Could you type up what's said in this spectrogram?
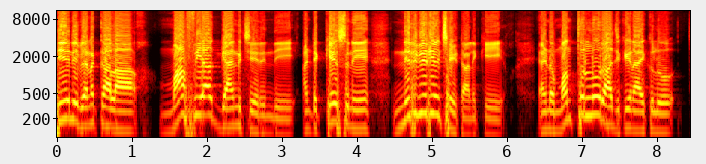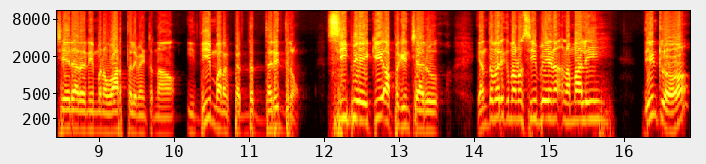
దీని వెనకాల మాఫియా గ్యాంగ్ చేరింది అంటే కేసుని నిర్వీర్యం చేయటానికి. అండ్ మంత్రులు రాజకీయ నాయకులు చేరారని మన వార్తలు వింటున్నాం. ఇది మన పెద్ద దరిద్రం. సిబిఐకి అప్పగించారు. ఎంతవరకు మనం సిబిఐ నమ్మాలి? దీంట్లో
